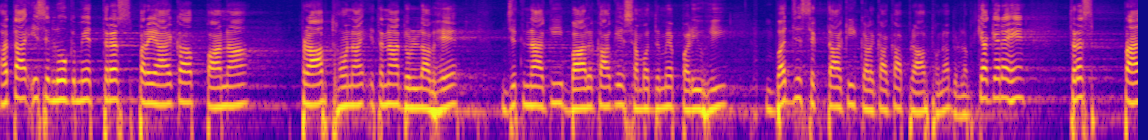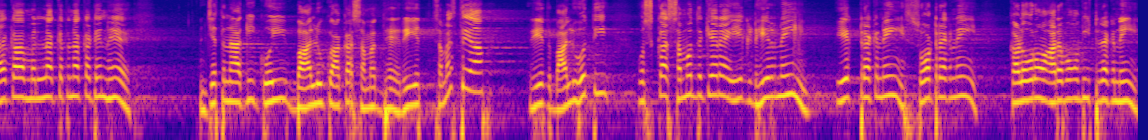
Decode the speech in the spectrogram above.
अतः इस लोक में त्रस पर्याय का पाना प्राप्त होना इतना दुर्लभ है। जितना कि बालका के समुद्र में पड़ी हुई वज्र सिकता की कड़का का प्राप्त होना दुर्लभ। क्या कह रहे हैं? त्रस प्राय का मिलना कितना कठिन है? जितना कि कोई बालुका का समुद्र है। रेत, समझते आप? रेत बालू होती, उसका समुद्र कह रहे एक ढेर नहीं, एक ट्रक नहीं, सौ ट्रक नहीं, करोड़ों अरबों भी ट्रक नहीं।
